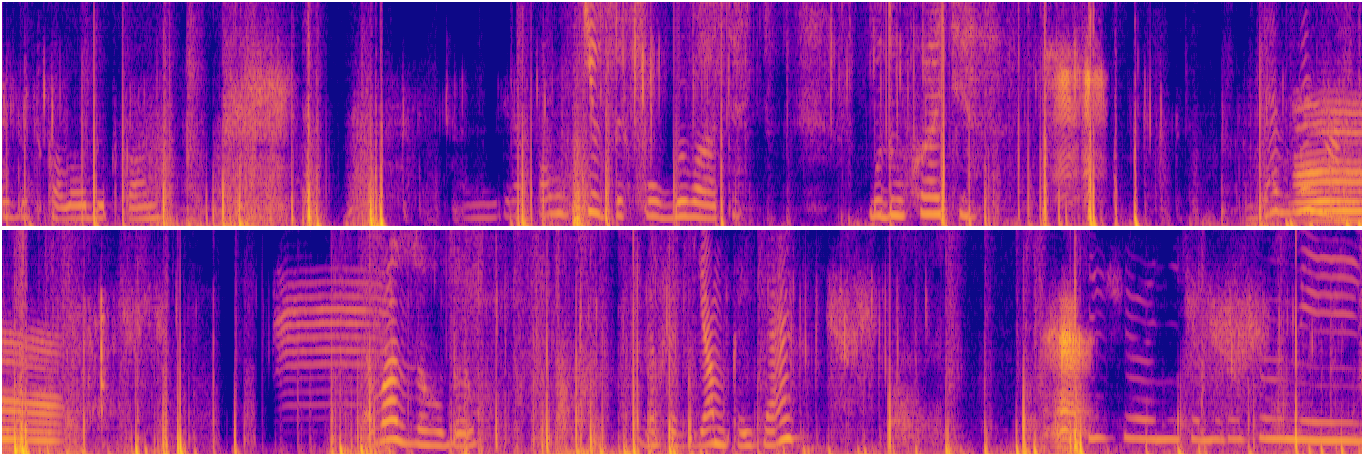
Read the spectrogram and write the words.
Лодочка, лодочка. Треба пауків цих повбивати. Буду в хаті. Де ви? Я вас загубив. Я з ямка йде. Що, нічого не розумію.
